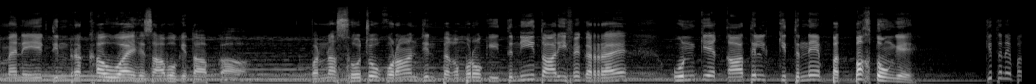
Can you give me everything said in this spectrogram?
मैंने एक दिन रखा हुआ है हिसाब किताब का। वरना सोचो कुरान जिन पैगम्बरों की इतनी तारीफें कर रहा है, उनके कातिल कितने बदबख्त होंगे? कितने बद...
